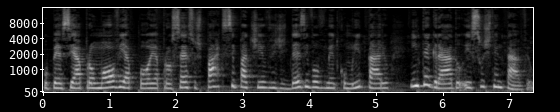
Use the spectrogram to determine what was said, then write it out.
O PSA promove e apoia processos participativos de desenvolvimento comunitário integrado e sustentável.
